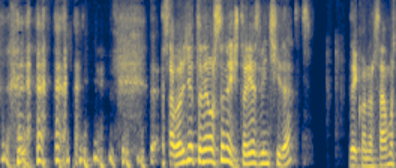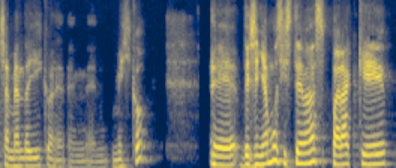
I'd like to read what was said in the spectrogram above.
Saber yo tenemos unas historias bien chidas de cuando estábamos chambeando allí en, México. Eh, diseñamos sistemas para que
